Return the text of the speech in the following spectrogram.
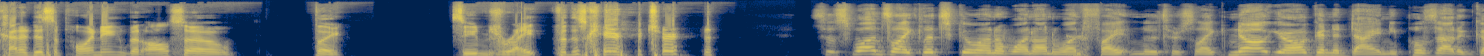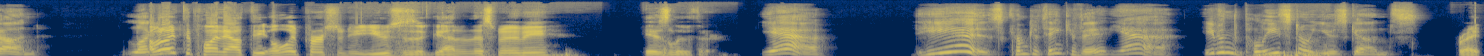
kind of disappointing, but also like seems right for this character. So Swan's like, let's go on a one on one fight, and Luther's like, no, you're all gonna die, and he pulls out a gun. I would like to point out the only person who uses a gun in this movie is Luther. Yeah, he is. Come to think of it, yeah. Even the police don't use guns. Right.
